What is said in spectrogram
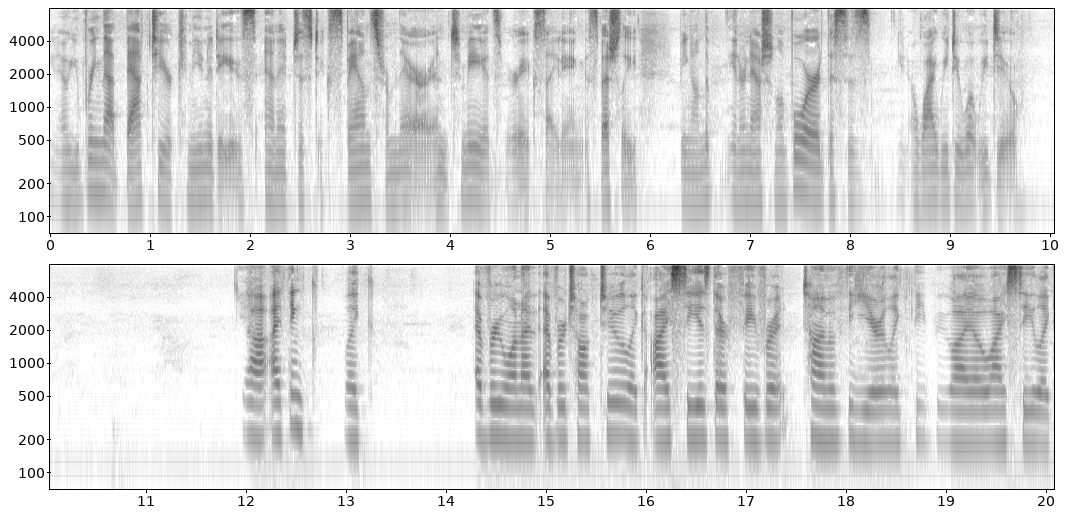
you know you bring that back to your communities and it just expands from there. And to me it's very exciting especially being on the international board. This is you know why we do what we do yeah, I think like everyone I've ever talked to, like IC is their favorite time of the year. Like BBYO IC, like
